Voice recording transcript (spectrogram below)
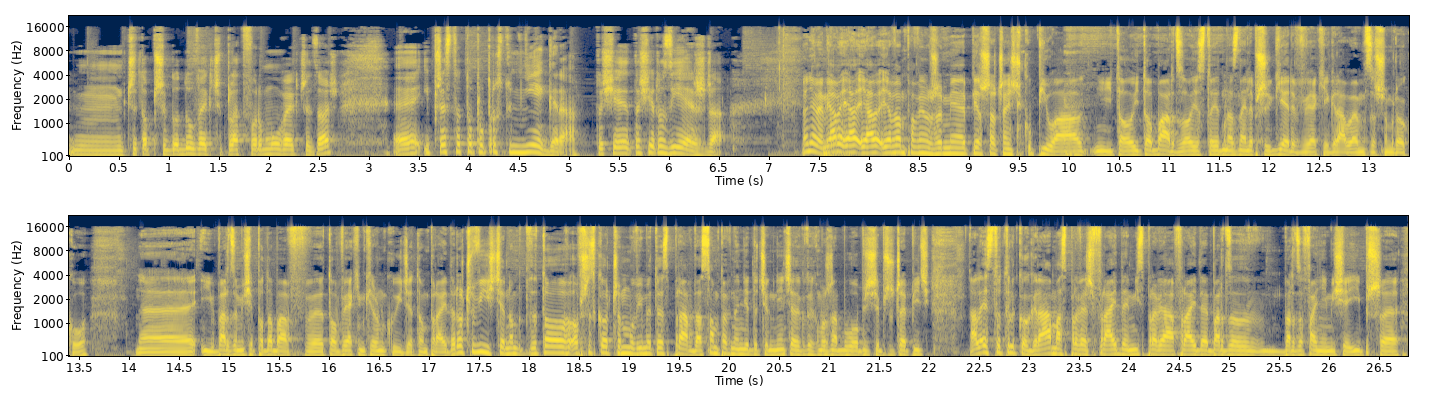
mm, czy to przygodówek, czy platformówek, czy coś i przez to to po prostu nie gra. To się, to się rozjeżdża. No nie wiem, ja, ja, ja wam powiem, że mnie pierwsza część kupiła i to, i to bardzo. Jest to jedna z najlepszych gier, w jakie grałem w zeszłym roku. E, I bardzo mi się podoba w to, w jakim kierunku idzie Tomb Raider. Oczywiście, no, to o wszystko, o czym mówimy, to jest prawda. Są pewne niedociągnięcia, do których można byłoby się przyczepić, ale jest to tylko gra, ma sprawiać frajdę. Mi sprawiała frajdę, bardzo, bardzo fajnie mi się i prze,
